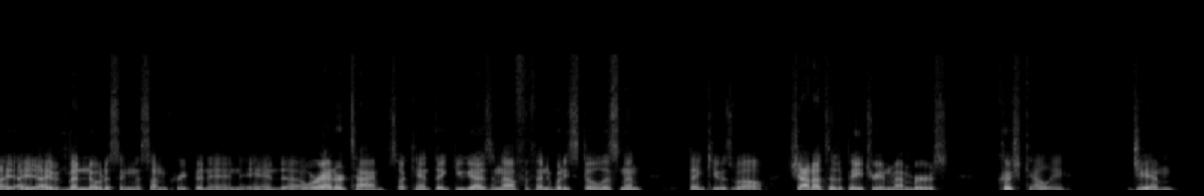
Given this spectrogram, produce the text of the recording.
I, I've been noticing the sun creeping in, and uh, we're at our time. So I can't thank you guys enough. If anybody's still listening, thank you as well. Shout out to the Patreon members, Kush Kelly, Jim,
